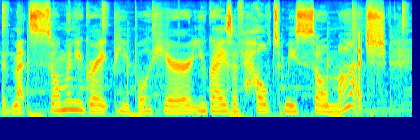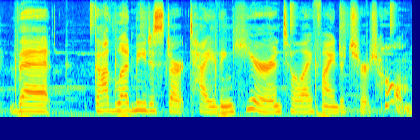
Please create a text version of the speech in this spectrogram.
I've met so many great people here. You guys have helped me so much that God led me to start tithing here until I find a church home.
